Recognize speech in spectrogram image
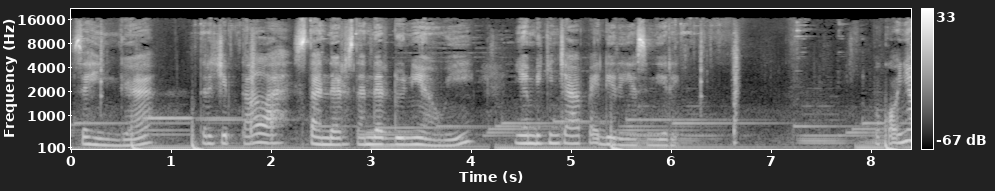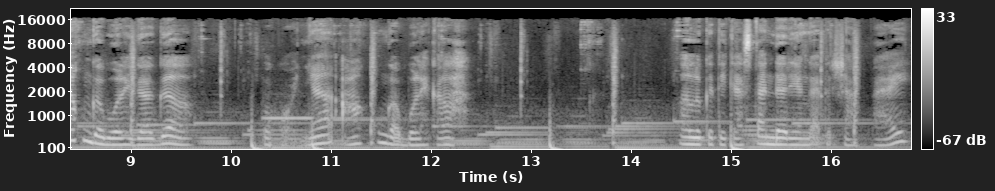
Sehingga terciptalah standar-standar duniawi yang bikin capek dirinya sendiri. Pokoknya aku gak boleh gagal. Pokoknya aku gak boleh kalah. Lalu ketika standar yang gak tercapai,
